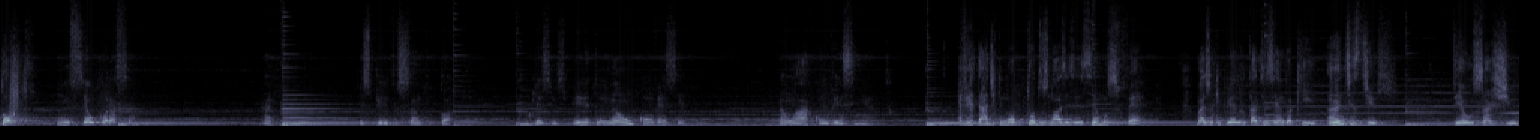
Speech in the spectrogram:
Toque no seu coração. Né? O Espírito Santo toque. Porque se o Espírito não convencer, não há convencimento. É verdade que todos nós exercemos fé, mas o que Pedro está dizendo aqui, antes disso, Deus agiu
